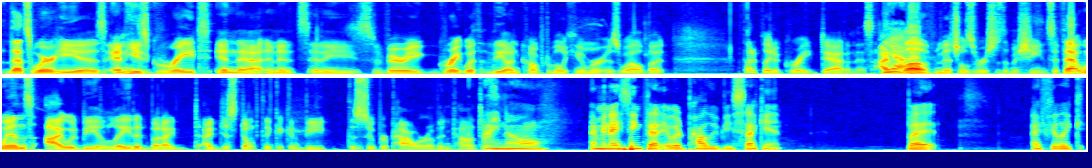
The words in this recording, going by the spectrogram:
that's where he is, and he's great in that, and it's and he's very great with the uncomfortable humor as well. But I thought he played a great dad in this. I Yeah. loved Mitchell's versus the Machines. If that wins, I would be elated, but I I just don't think it can beat the superpower of Encanto. I know. I mean, I think that it would probably be second, but I feel like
